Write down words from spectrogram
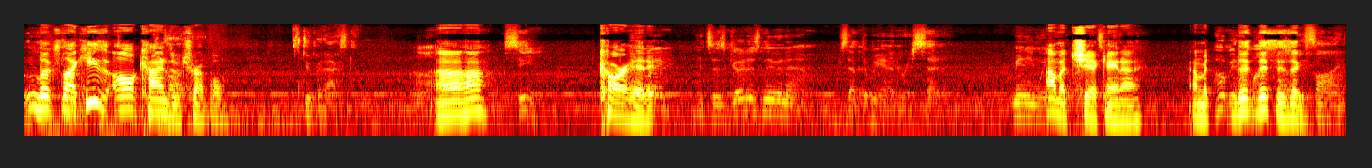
looks like he's all kinds of trouble. Stupid accident. Uh huh. See, Car hit it. it's as good as new now, except that we had to reset it. Meaning we I'm a chick, ain't I? I'm a. Hope This, this is a. be fine.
